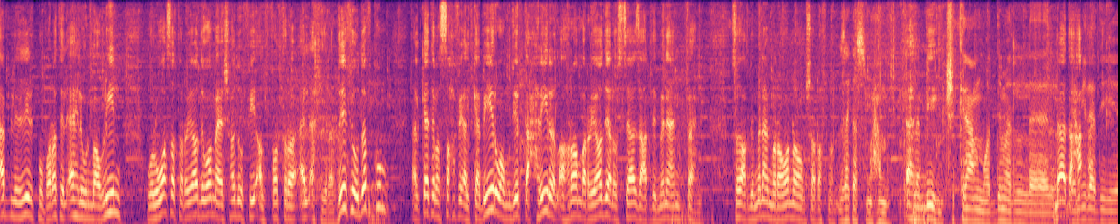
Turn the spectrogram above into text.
قبل ليلة مباراة الأهلي والمقاولين والوسط الرياضي وما يشهده في الفترة الأخيرة ضيفي وضيفكم الكاتب الصحفي الكبير ومدير تحرير الأهرام الرياضي الأستاذ عبد المنعم فهمي أستاذ عبد المنعم منورنا ومشرفنا إزيك يا أستاذ محمد أهلا بيك متشكرين على المقدمة الجميلة. دي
